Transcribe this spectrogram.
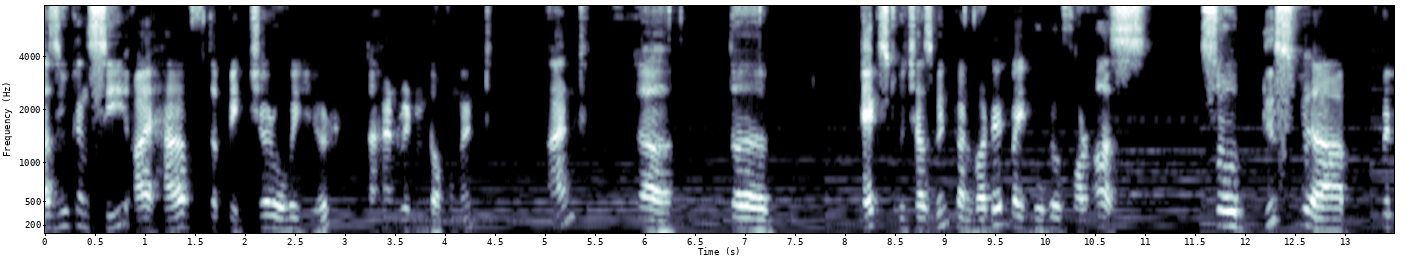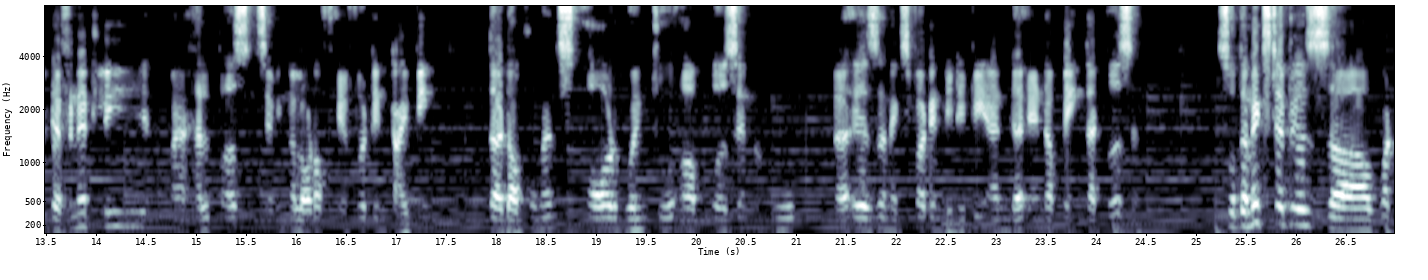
as you can see I have the picture over here the handwritten document and uh, the text which has been converted by Google for us. So this uh, will definitely uh, help us in saving a lot of effort in typing the documents or going to a person who uh, is an expert in DTP and uh, end up paying that person so the next step is uh, what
